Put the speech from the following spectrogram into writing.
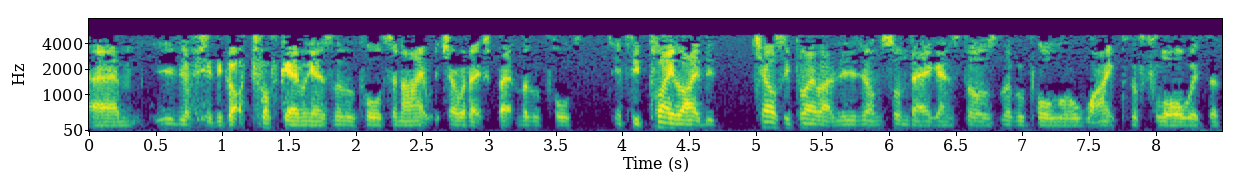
um, obviously they've got a tough game against Liverpool tonight, which I would expect Liverpool, if they play like Chelsea play like they did on Sunday against us, Liverpool will wipe the floor with them.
